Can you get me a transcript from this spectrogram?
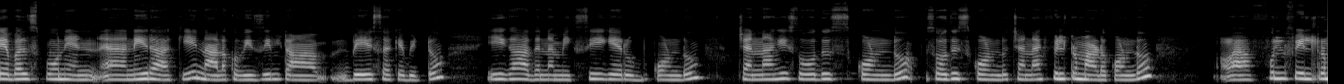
ಟೇಬಲ್ ಸ್ಪೂನ್ ಎಣ್ಣೆ ನೀರು ಹಾಕಿ, ನಾಲ್ಕು ವಿಸಿಲ್ ಟ ಬೇಯಿಸೋಕ್ಕೆ ಬಿಟ್ಟು, ಈಗ ಅದನ್ನು ಮಿಕ್ಸಿಗೆ ರುಬ್ಬಿಕೊಂಡು ಚೆನ್ನಾಗಿ ಸೋದಿಸ್ಕೊಂಡು ಸೋದಿಸ್ಕೊಂಡು, ಚೆನ್ನಾಗಿ ಫಿಲ್ಟ್ರ್ ಮಾಡಿಕೊಂಡು ಫುಲ್ ಫಿಲ್ಟ್ರ್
